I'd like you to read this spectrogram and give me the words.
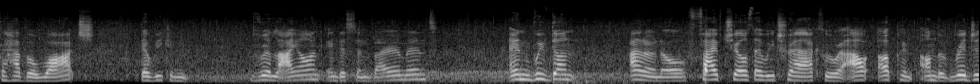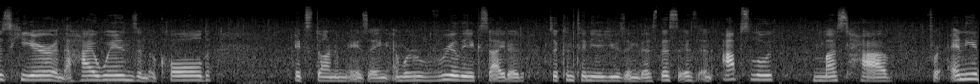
to have a watch that we can rely on in this environment. And we've done, I don't know, five trails that we tracked. We were out up in, on the ridges here and the high winds and the cold. It's done amazing and we're really excited to continue using this. This is an absolute must-have for any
